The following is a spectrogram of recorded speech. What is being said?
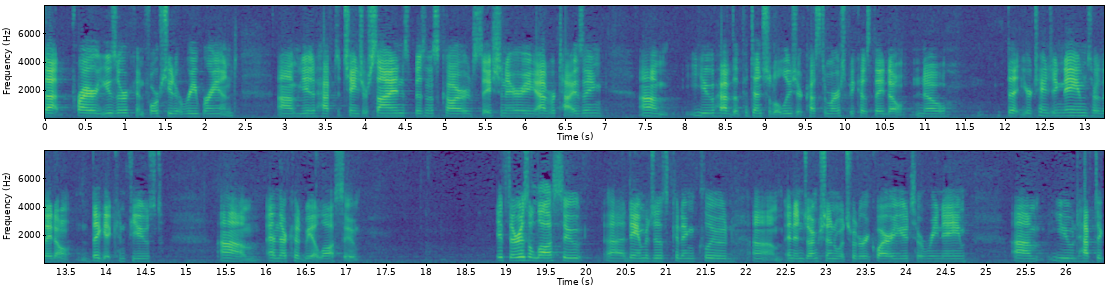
that prior user can force you to rebrand. Um, you have to change your signs, business cards, stationery, advertising. Um, you have the potential to lose your customers because they don't know that you're changing names or they don't they get confused um, and there could be a lawsuit. If there is a lawsuit, uh, damages could include um, an injunction, which would require you to rename. Um, you'd have to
